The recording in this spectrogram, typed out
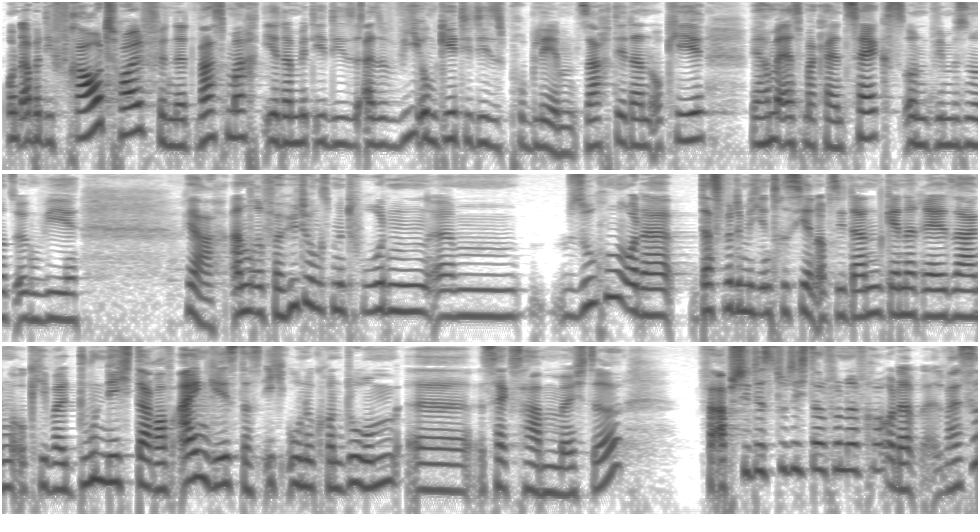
und aber die Frau toll findet, was macht ihr, damit ihr diese, also wie umgeht ihr dieses Problem? Sagt ihr dann, okay, wir haben erstmal keinen Sex und wir müssen uns irgendwie ja, andere Verhütungsmethoden ähm, suchen oder das würde mich interessieren, ob sie dann generell sagen, okay, weil du nicht darauf eingehst, dass ich ohne Kondom äh, Sex haben möchte, verabschiedest du dich dann von der Frau oder äh, weißt du?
